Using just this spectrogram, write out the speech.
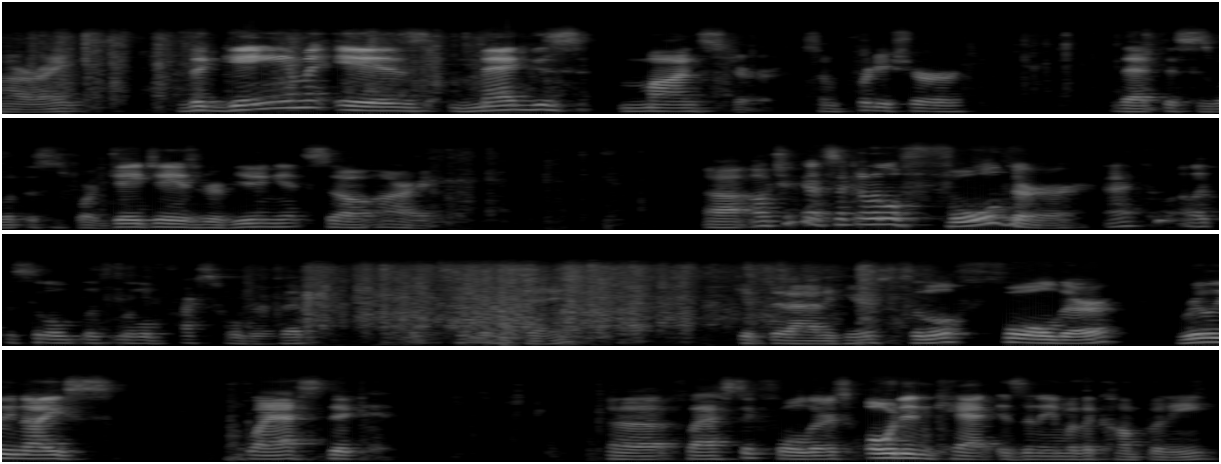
All right. The game is Meg's Monster. So I'm pretty sure that this is what this is for. JJ is reviewing it. So, all right. Uh, oh, check out. It's like a little folder. Ah, I like this little this little press folder. That's, that's okay. Get that out of here. So it's a little folder. Really nice plastic uh, plastic folder. It's Odencat is the name of the company.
